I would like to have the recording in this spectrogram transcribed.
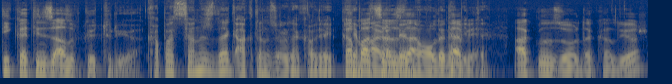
dikkatinizi alıp götürüyor. Kapatsanız da aklınız orada kalıyor. Kapatsanız Kim da ne oldu ne tabii, bitti. aklınız orada kalıyor.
